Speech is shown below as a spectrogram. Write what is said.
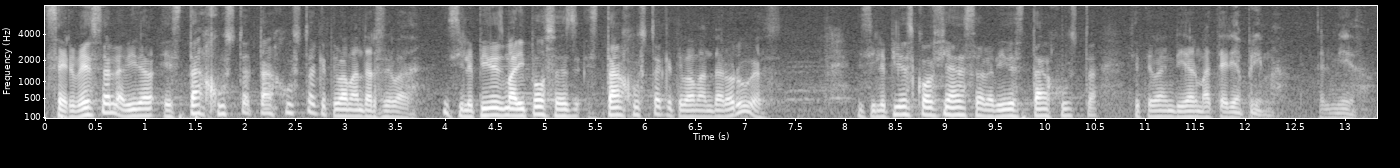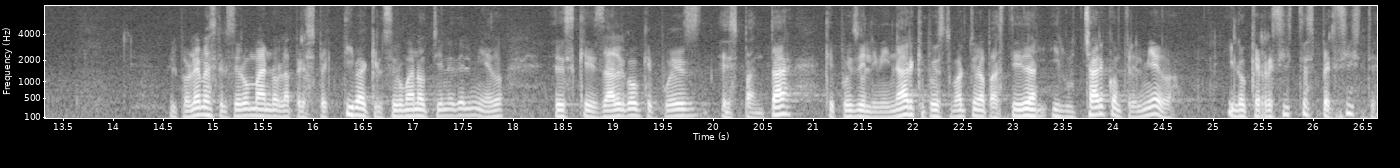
cerveza, la vida es tan justa, tan justa que te va a mandar cebada. Y si le pides mariposas, es tan justa que te va a mandar orugas. Y si le pides confianza, la vida es tan justa que te va a enviar materia prima, el miedo. El problema es que el ser humano, la perspectiva que el ser humano tiene del miedo, es que es algo que puedes espantar, que puedes eliminar, que puedes tomarte una pastilla y luchar contra el miedo. Y lo que resistes persiste.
